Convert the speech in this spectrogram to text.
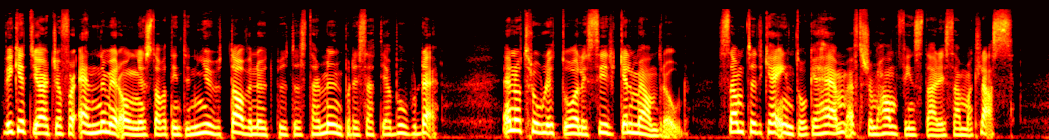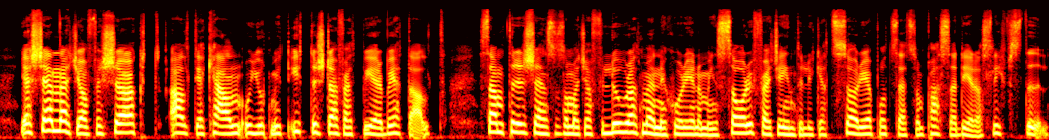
Vilket gör att jag får ännu mer ångest av att inte njuta av en utbytestermin på det sätt jag borde. En otroligt dålig cirkel med andra ord. Samtidigt kan jag inte åka hem eftersom han finns där i samma klass. Jag känner att jag har försökt allt jag kan och gjort mitt yttersta för att bearbeta allt. Samtidigt känns det som att jag förlorat människor genom min sorg för att jag inte lyckats sörja på ett sätt som passar deras livsstil.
